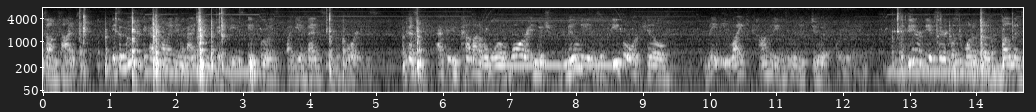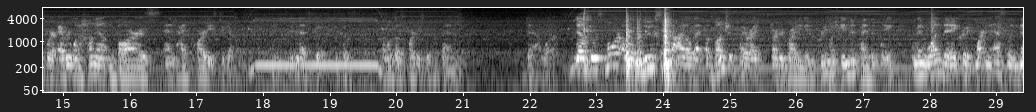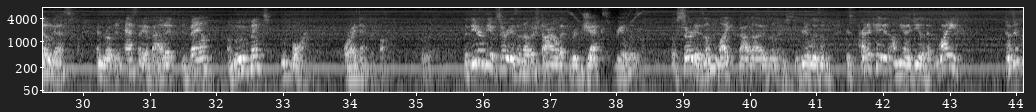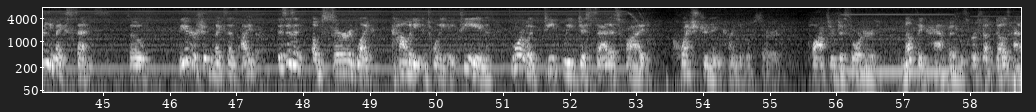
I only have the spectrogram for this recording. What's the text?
sometimes. It's a movement that got going in the 1950s, influenced by the events of the 40s. Because after you've come out of a world war in which millions of people were killed, maybe light comedy doesn't really do it for you. The Theater of the Absurd wasn't one of those moments where everyone hung out in bars and had parties together. And maybe that's good, because No, it was more of a loose style that a bunch of playwrights started writing in pretty much independently, and then one day critic Martin Esslin noticed and wrote an essay about it, and bam, a movement was born, or identified. The theater of the absurd is another style that rejects realism. Absurdism, like Dadaism and Surrealism, is predicated on the idea that life doesn't really make sense. So theater shouldn't make sense either. This isn't absurd like comedy in 2018. More of a deeply dissatisfied, questioning kind of absurd. Plots are disordered, nothing happens, or stuff does happen.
